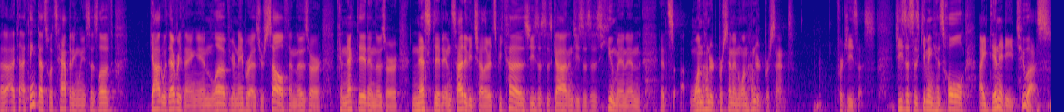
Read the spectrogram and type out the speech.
Uh, I, th- I think that's what's happening when he says, Love God with everything and love your neighbor as yourself, and those are connected and those are nested inside of each other. It's because Jesus is God and Jesus is human, and it's 100% and 100% for Jesus. Jesus is giving his whole identity to us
